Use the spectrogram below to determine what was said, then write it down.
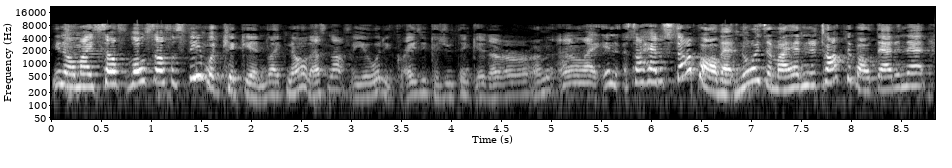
You know, my self, low self-esteem would kick in. Like, no, that's not for you. What are you crazy? Because you think it, uh, I'm, I'm like, and so I had to stop all that noise in my head and it talked about that and that,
